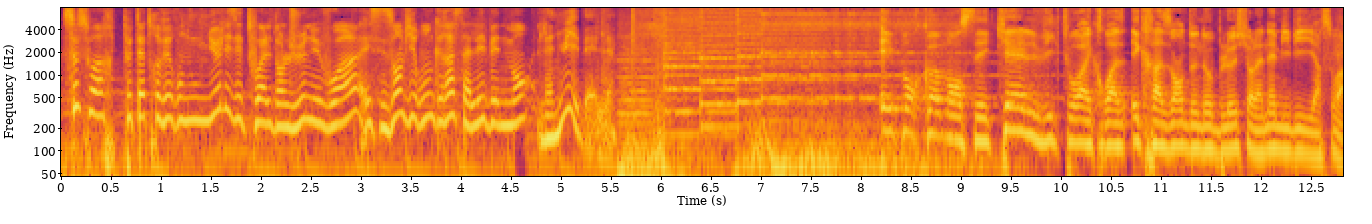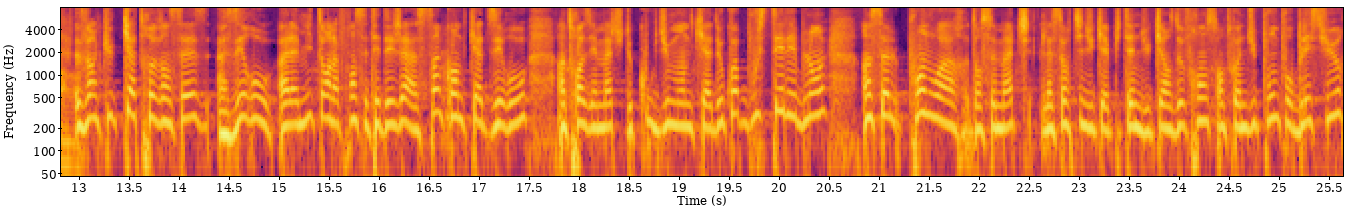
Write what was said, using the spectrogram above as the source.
Ce soir, peut-être verrons-nous mieux les étoiles dans le et ses environs grâce à l'événement La Nuit est belle. Et pour commencer, quelle victoire écrasante de nos Bleus sur la Namibie hier soir. Vaincu 96 à 0. À la mi-temps, la France était déjà à 54-0. Un troisième match de Coupe du Monde qui a de quoi booster les Blancs. Un seul point noir dans ce match, la sortie du capitaine du 15 de France, Antoine Dupont, pour blessure,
